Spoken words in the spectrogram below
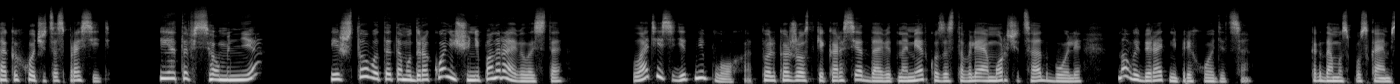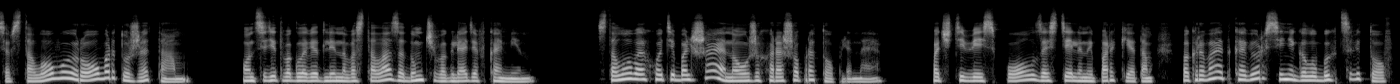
Так и хочется спросить. «И это все мне? И что вот этому драконищу не понравилось-то?» Платье сидит неплохо, только жесткий корсет давит на метку, заставляя морщиться от боли, но выбирать не приходится. Когда мы спускаемся в столовую, Ровард уже там. Он сидит во главе длинного стола, задумчиво глядя в камин. Столовая хоть и большая, но уже хорошо протопленная. Почти весь пол, застеленный паркетом, покрывает ковер сине-голубых цветов,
